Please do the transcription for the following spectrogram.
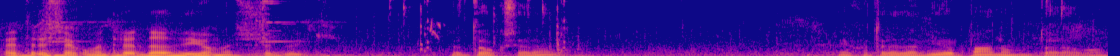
Πέτρες έχουμε 32 μέσα στο σεντούκι. Δεν το ήξερα. Έχω 32 πάνω μου τώρα εγώ.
